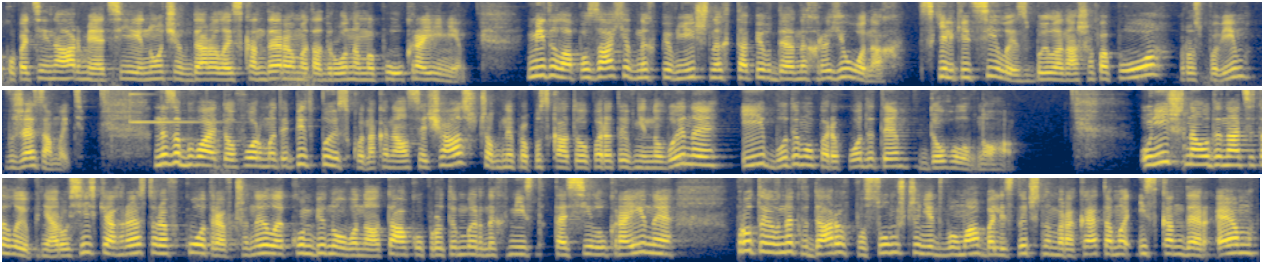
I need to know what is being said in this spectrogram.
окупаційна армія цієї ночі вдарила іскандерами та дронами по Україні. Мітила по західних, північних та південних регіонах. Скільки цілей збила наша ППО, розповім вже за мить. Не забувайте оформити підписку на канал Сейчас, щоб не пропускати оперативні новини. І будемо переходити до головного. У ніч на 11 липня російські агресори вкотре вчинили комбіновану атаку проти мирних міст та сіл України. Противник вдарив по Сумщині двома балістичними ракетами Іскандер М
